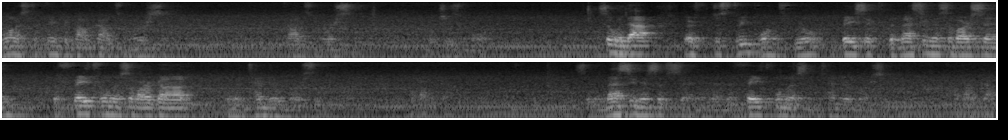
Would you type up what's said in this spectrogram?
I want us to think about God's mercy. God's mercy, which is more. So, with that, there's just three points, real basic the messiness of our sin the faithfulness of our God, and the tender mercy So the messiness of sin, and then the faithfulness and tender mercy of our God.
